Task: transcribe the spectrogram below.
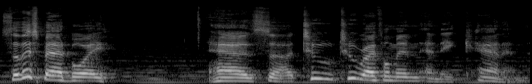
So this bad boy has uh, two two riflemen and a cannon.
